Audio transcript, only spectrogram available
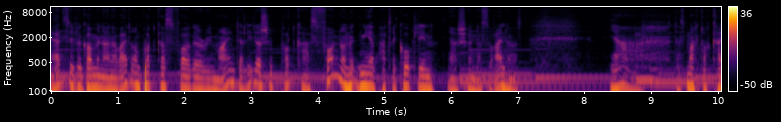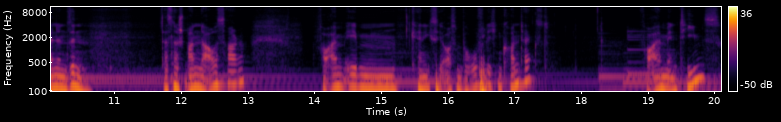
Herzlich willkommen in einer weiteren Podcast-Folge Remind, der Leadership Podcast von und mit mir, Patrick Koklin. Ja, schön, dass du reinhörst. Ja, das macht doch keinen Sinn. Das ist eine spannende Aussage. Vor allem eben kenne ich sie aus dem beruflichen Kontext. Vor allem in Teams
